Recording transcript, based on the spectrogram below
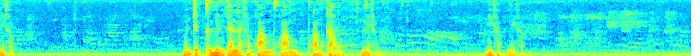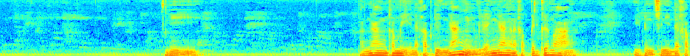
นี่ครับ เหมือนจะกลืนกันนะครับ ความความความเก่านี่ครับ นี่ครับนี่ครับ นี่ปลางั่งเขมรนะครับหรืองั่งหรือไอ้งั่งนะครับ เป็นเครื่องรางอีกหนึ่งชนิดนะครับ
